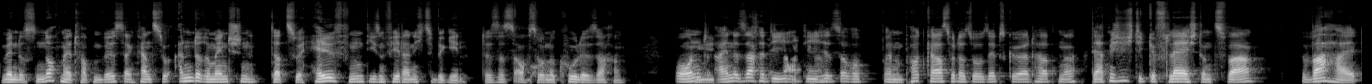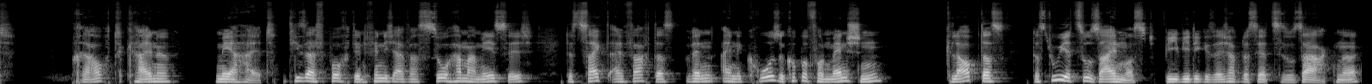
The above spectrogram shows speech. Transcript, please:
wenn du es noch mehr toppen willst, dann kannst du andere Menschen dazu helfen, diesen Fehler nicht zu begehen. Das ist auch so eine coole Sache. Und mhm. eine Sache, die, die ich jetzt auch bei einem Podcast oder so selbst gehört habe, ne, der hat mich richtig geflasht. Und zwar, Wahrheit braucht keine Mehrheit. Dieser Spruch, den finde ich einfach so hammermäßig. Das zeigt einfach, dass wenn eine große Gruppe von Menschen glaubt, dass, dass du jetzt so sein musst, wie, wie die Gesellschaft das jetzt so sagt, ne,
